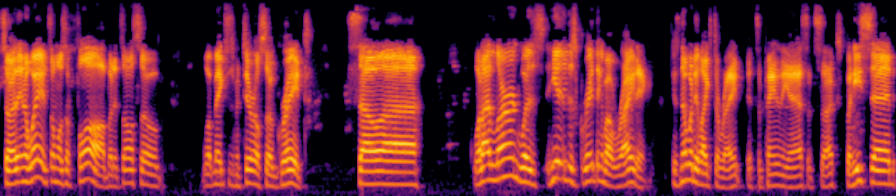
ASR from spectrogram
So in a way, it's almost a flaw, but it's also what makes his material so great. So uh, what I learned was he had this great thing about writing because nobody likes to write. It's a pain in the ass. It sucks. But he said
